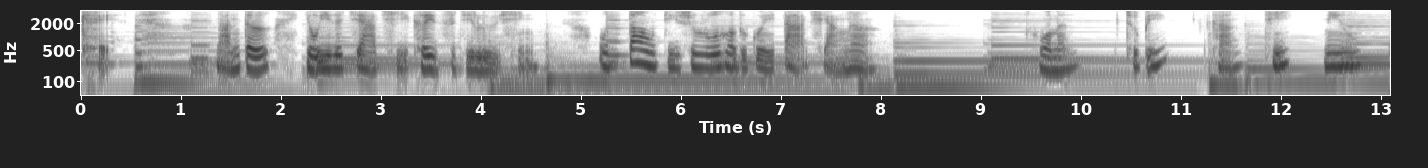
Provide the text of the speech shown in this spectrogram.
k 难得有一个假期可以自己旅行。我到底是如何的鬼打墙啊？我们 to be continue。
